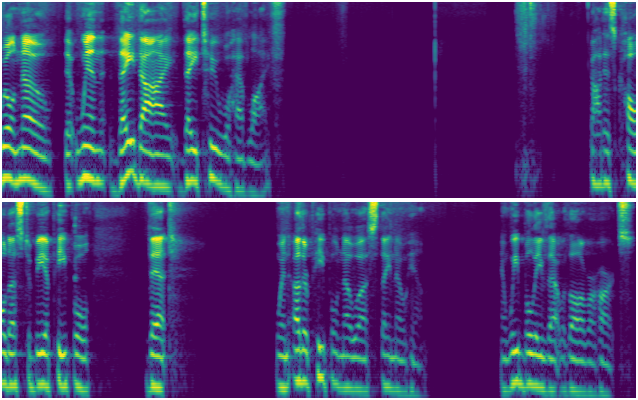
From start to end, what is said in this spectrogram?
will know that when they die, they too will have life. God has called us to be a people that when other people know us, they know Him. And we believe that with all of our hearts.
